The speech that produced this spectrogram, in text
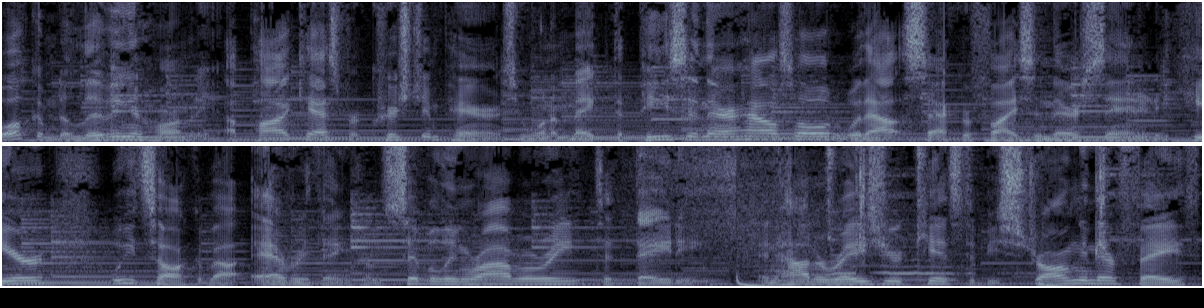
Welcome to Living in Harmony, a podcast for Christian parents who want to make the peace in their household without sacrificing their sanity. Here, we talk about everything from sibling rivalry to dating and how to raise your kids to be strong in their faith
